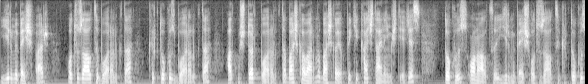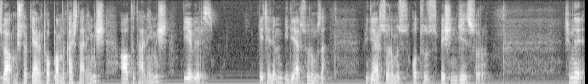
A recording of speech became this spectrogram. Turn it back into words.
25 var. 36 bu aralıkta. 49 bu aralıkta. 64 bu aralıkta. Başka var mı? Başka yok. Peki kaç taneymiş diyeceğiz. 9, 16, 25, 36, 49 ve 64. Yani toplamda kaç taneymiş? 6 taneymiş diyebiliriz. Geçelim bir diğer sorumuza. Bir diğer sorumuz 35. soru. Şimdi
